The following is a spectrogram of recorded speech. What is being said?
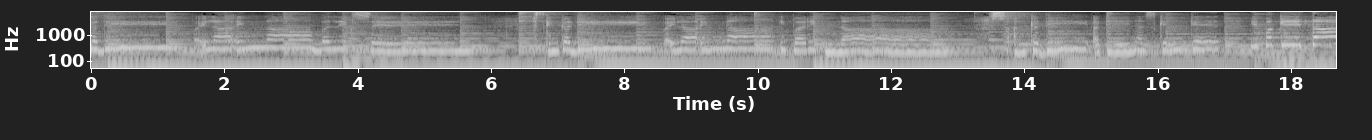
Kadi pailaing nga baliksen Askan kadi pailaing nga iparik na. Saan kadi atinas kinket ipakita?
